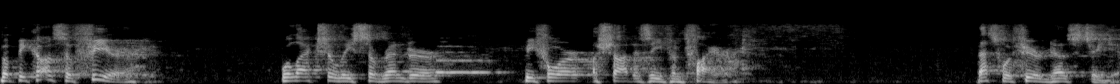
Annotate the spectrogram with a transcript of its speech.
But because of fear, we'll actually surrender before a shot is even fired. That's what fear does to you.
